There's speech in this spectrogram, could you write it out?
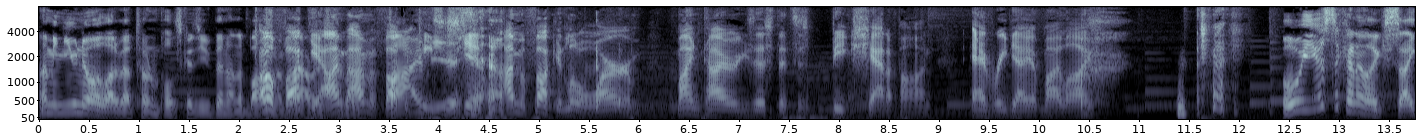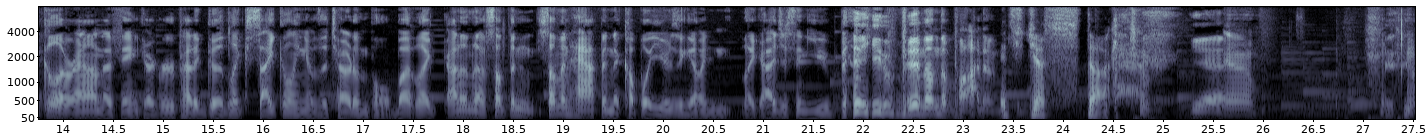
I mean, you know a lot about totem poles because you've been on the bottom. Oh fuck yeah, I'm like, I'm a fucking piece of shit. now. I'm a fucking little worm. My entire existence is being shat upon every day of my life. Well, we used to kind of like cycle around. I think our group had a good like cycling of the totem pole, but like I don't know, something something happened a couple of years ago, and like I just think you've been you've been on the bottom. It's just stuck. yeah, yeah.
